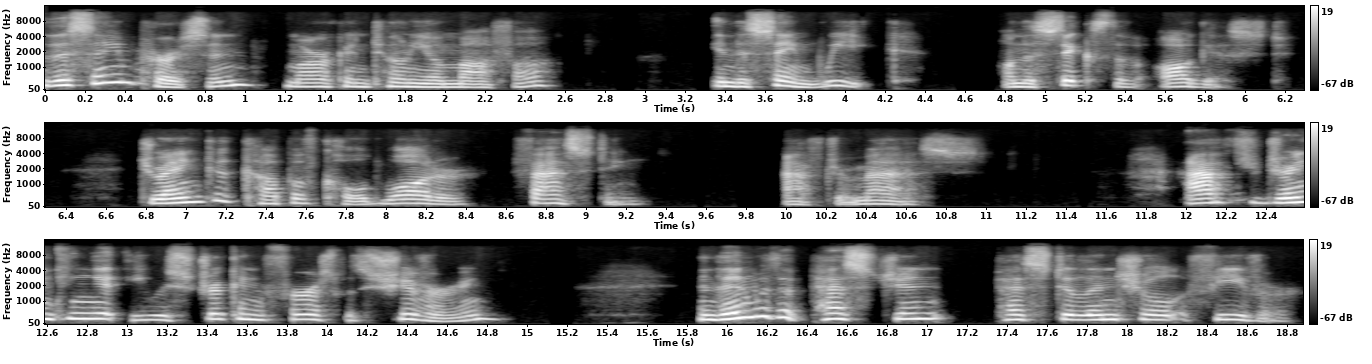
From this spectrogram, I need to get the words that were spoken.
The same person, Mark Antonio Maffa, in the same week, on the 6th of August, drank a cup of cold water, fasting, after Mass. After drinking it, he was stricken first with shivering, and then with a pestilential fever,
